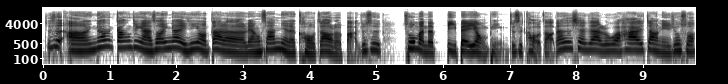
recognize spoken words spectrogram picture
就是啊、呃，你看刚进来的时候，应该已经有戴了两三年的口罩了吧？就是出门的必备用品，就是口罩。但是现在，如果他叫你就说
